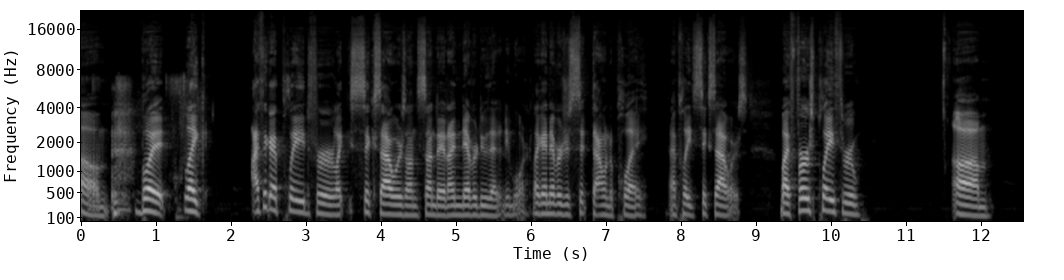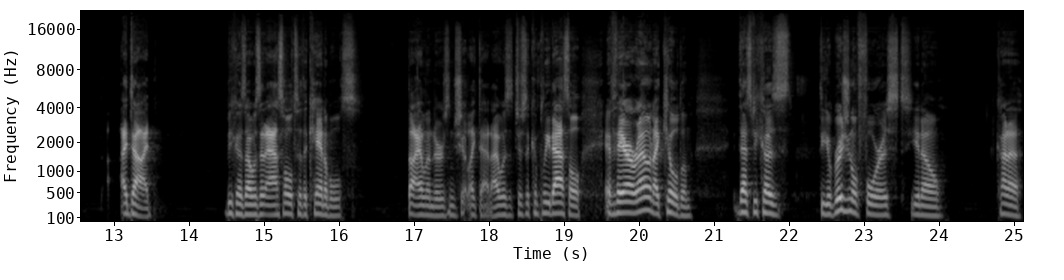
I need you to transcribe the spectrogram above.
Um, but like, I think I played for like six hours on Sunday, and I never do that anymore. Like, I never just sit down to play. I played six hours. My first playthrough, um, I died because I was an asshole to the cannibals, the islanders, and shit like that. I was just a complete asshole. If they are around, I killed them. That's because the original forest, you know, kind of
